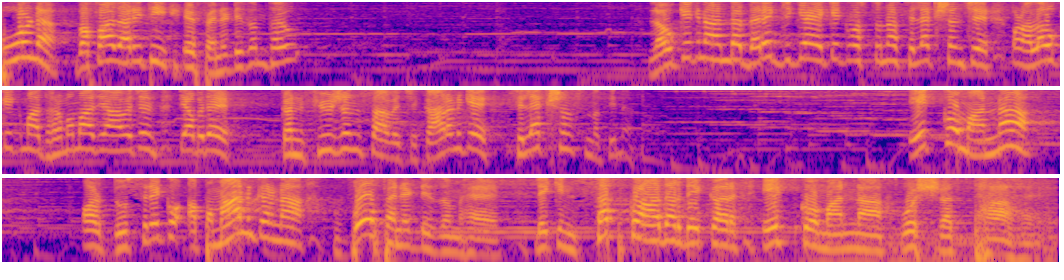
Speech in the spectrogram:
પૂર્ણ વફાદારીથી એ ફેનેટિઝમ થયું. લૌકિકના અંદર દરેક જગ્યાએ એક એક વસ્તુના સિલેક્શન છે, પણ અલૌકિકમાં ધર્મમાં જે આવે છે ત્યાં બધા કન્ફ્યુઝન્સ આવે છે. કારણ કે સિલેક્શન્સ નથી ને. એક કો માનના और दूसरे को अपमान करना वो फेनेटिज्म है लेकिन सबको आदर देकर एक को मानना वो श्रद्धा है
